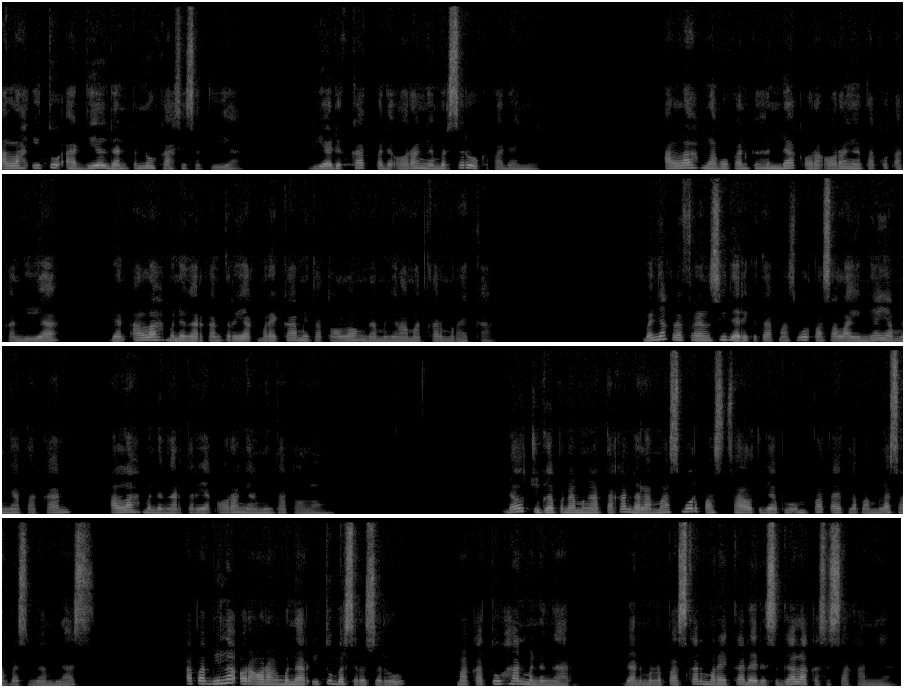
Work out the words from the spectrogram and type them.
Allah itu adil dan penuh kasih setia. Dia dekat pada orang yang berseru kepadanya. Allah melakukan kehendak orang-orang yang takut akan Dia, dan Allah mendengarkan teriak mereka minta tolong dan menyelamatkan mereka. Banyak referensi dari kitab Mazmur pasal lainnya yang menyatakan Allah mendengar teriak orang yang minta tolong. Daud juga pernah mengatakan dalam Mazmur pasal 34 ayat 18 sampai 19, Apabila orang-orang benar itu berseru-seru, maka Tuhan mendengar dan melepaskan mereka dari segala kesesakannya.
